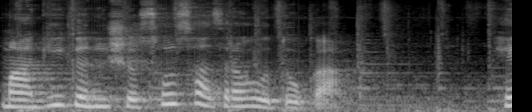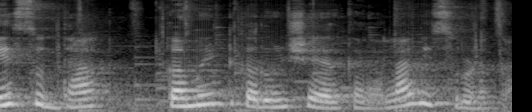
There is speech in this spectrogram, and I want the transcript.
माघी गणेशोत्सव साजरा होतो का? हे सुद्धा कमेंट करून शेअर करायला विसरू नका.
